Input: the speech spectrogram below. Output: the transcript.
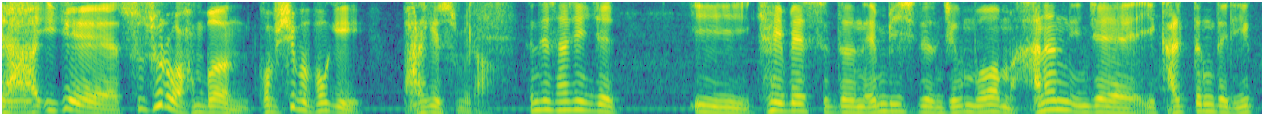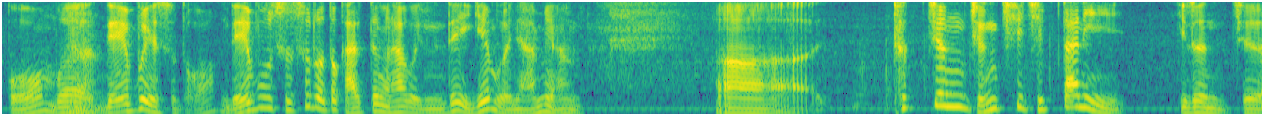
야 이게 스스로 한번 곱씹어 보기 바라겠습니다. 근데 사실 이제 이 KBS든 MBC든 지금 뭐 많은 이제 이 갈등들이 있고 뭐 네. 내부에서도 내부 스스로도 갈등을 하고 있는데 이게 뭐냐면 어 특정 정치 집단이 이런 저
